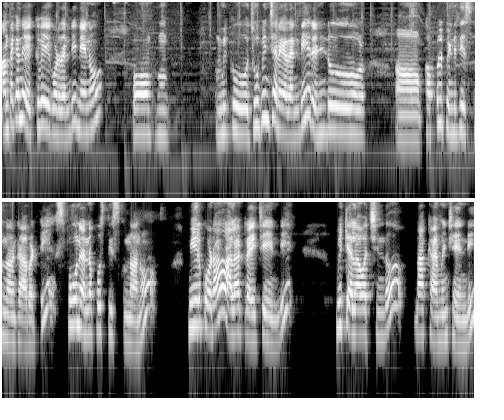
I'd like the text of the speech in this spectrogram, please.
అంతకన్నా ఎక్కువ వేయకూడదండి. నేను మీకు చూపించాను కదండి. రెండు కప్పులు పిండి తీసుకున్నాను కాబట్టి స్పూన్ ఎన్నపూస తీసుకున్నాను. మీరు కూడా అలా ట్రై చేయండి. మీకు ఎలా వచ్చిందో నాకు కామెంట్ చేయండి.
